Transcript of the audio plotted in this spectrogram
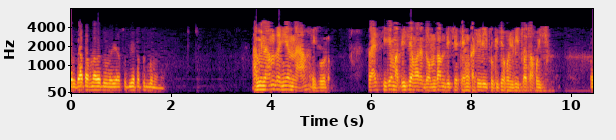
ওর গাত আপনারা দৌড়াইয়া ছবি একটা তুললো মানে আমি নাম জানি না এগুলো রাইট থেকে মাতিছে আমার দমদম দিছে টেং কাটি দিত কিছু দিত তা কইছে। ও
